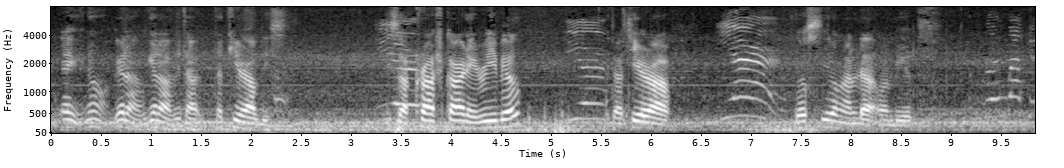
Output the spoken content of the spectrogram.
water? Hey! No, get off, get off. It's a, it's a tear off this. It's a crash car they rebuild. Here. It's a tear off. Here. Just sit down on that one, babes. I'm going back in.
